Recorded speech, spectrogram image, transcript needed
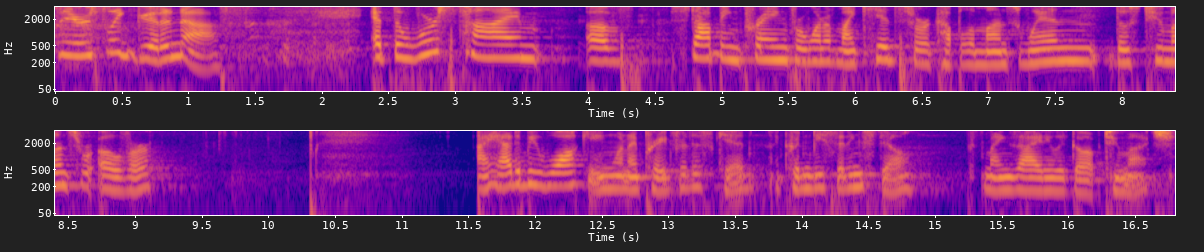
Seriously, good enough. At the worst time of stopping praying for one of my kids for a couple of months, when those two months were over, I had to be walking when I prayed for this kid. I couldn't be sitting still. because my anxiety would go up too much.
